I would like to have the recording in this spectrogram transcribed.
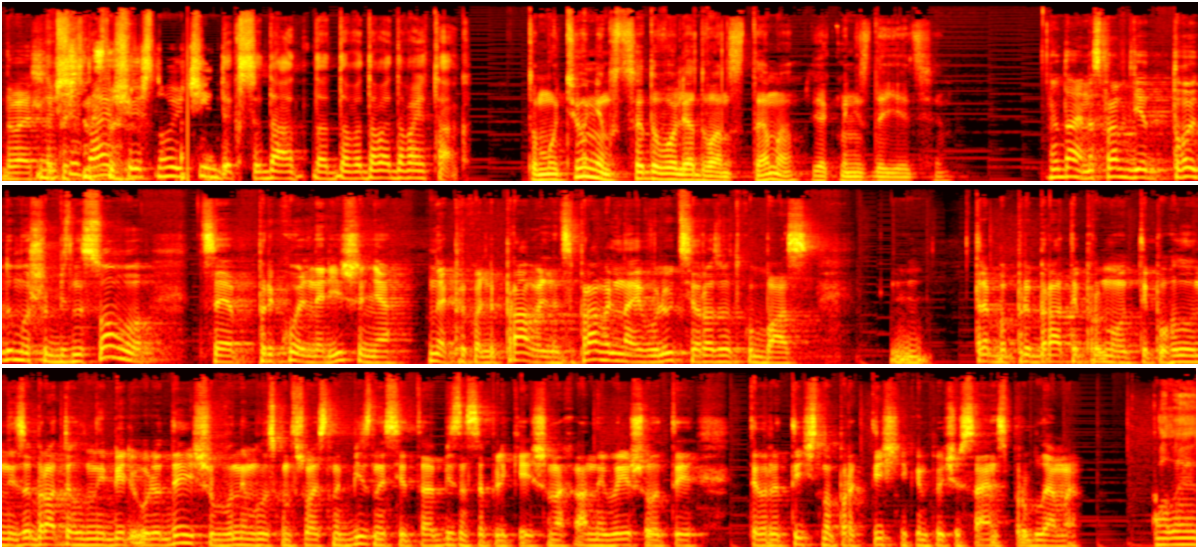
Давай Не всі знають, що існують індекси, да, да, давай, давай, давай так. Тому тюнінг це доволі адванс тема, як мені здається. Ну так, насправді я того й думаю, що бізнесово це прикольне рішення. Ну, як прикольне, правильне, це правильна еволюція розвитку баз. Треба прибрати ну, типу, головний, забирати головний біль у людей, щоб вони могли сконцентруватися на бізнесі та бізнес-аплікейшенах, а не вирішувати теоретично практичні computer science проблеми. Але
